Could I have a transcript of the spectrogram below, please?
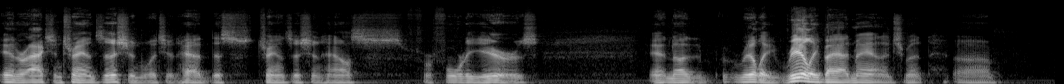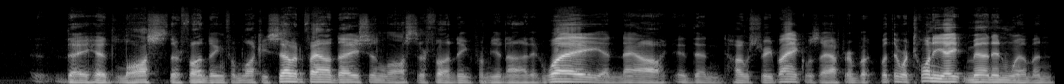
Interaction Transition, which had had this transition house for 40 years, and uh, really, really bad management. They had lost their funding from Lucky Seven Foundation, lost their funding from United Way, and now and then HomeStreet Bank was after them. But but there were 28 men and women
